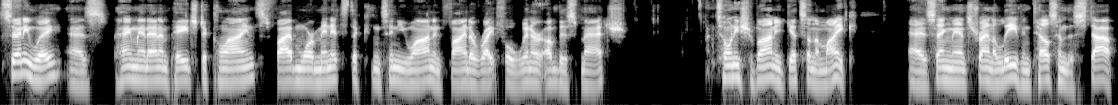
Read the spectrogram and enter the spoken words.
So anyway, as Hangman Adam Page declines, five more minutes to continue on and find a rightful winner of this match. Tony Schiavone gets on the mic as Hangman's trying to leave and tells him to stop.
